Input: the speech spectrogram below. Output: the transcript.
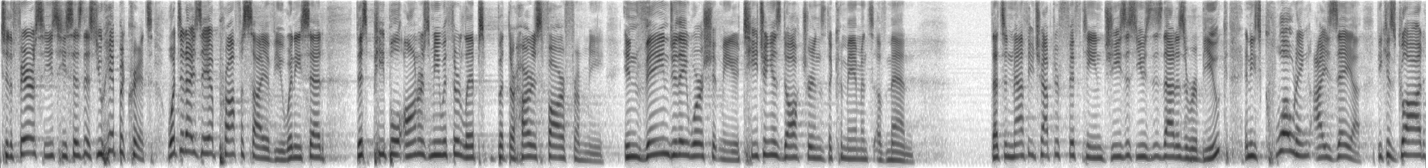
to the Pharisees, he says this You hypocrites, what did Isaiah prophesy of you when he said, This people honors me with their lips, but their heart is far from me? In vain do they worship me, teaching as doctrines the commandments of men. That's in Matthew chapter 15. Jesus uses that as a rebuke, and he's quoting Isaiah because God,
